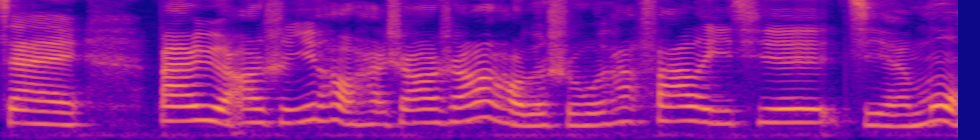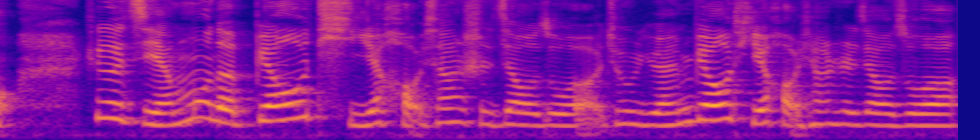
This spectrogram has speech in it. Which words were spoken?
在八月二十一号还是二十二号的时候，他发了一期节目。这个节目的标题好像是叫做，就是原标题好像是叫做，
